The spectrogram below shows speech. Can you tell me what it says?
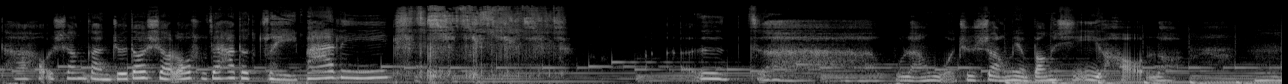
他好像感觉到小老鼠在他的嘴巴里。呃，不然我去上面帮蜥蜴好了。嗯，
